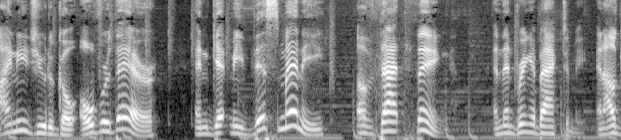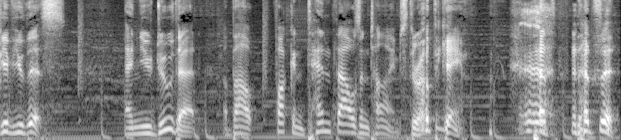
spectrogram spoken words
I need you to go over there and get me this many of that thing, and then bring it back to me, and I'll give you this." And you do that about fucking ten thousand times throughout the game. that's that's it.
